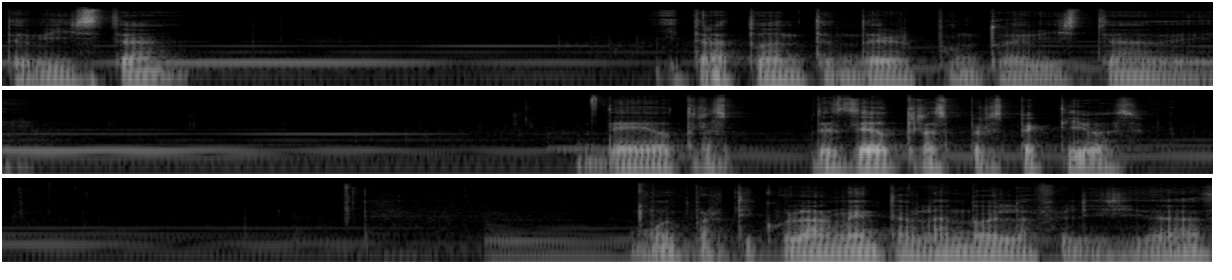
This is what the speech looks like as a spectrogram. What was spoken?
de vista y trato de entender el punto de vista de, de otras, desde otras perspectivas muy particularmente hablando de la felicidad.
